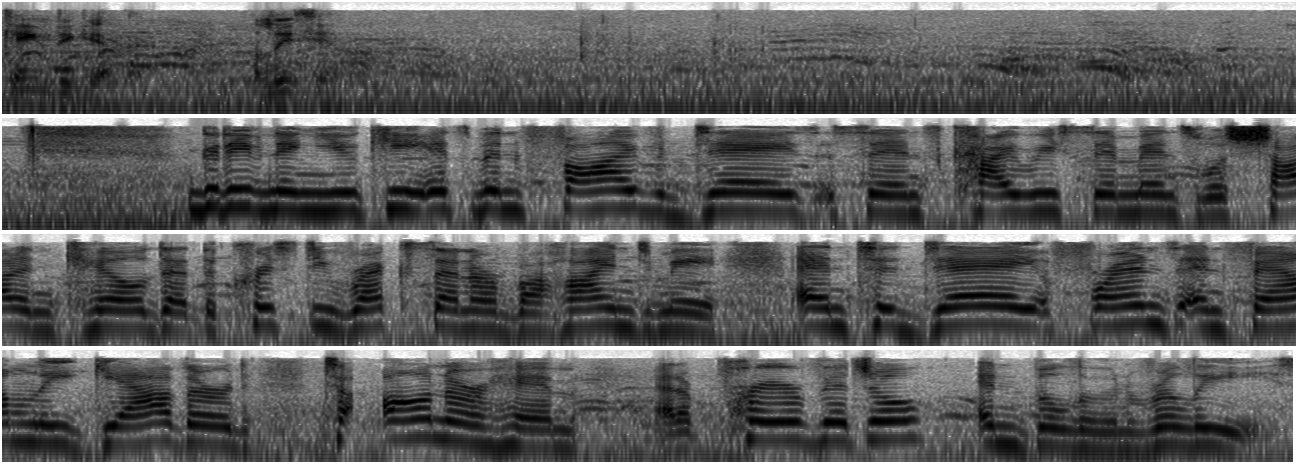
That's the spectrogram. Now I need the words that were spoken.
came together. Alecia? Good evening, Yuki. It's been five days since Kyrie Simmons was shot and killed at the Christy Rec Center behind me. And today, friends and family gathered to honor him at a prayer vigil and balloon release.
